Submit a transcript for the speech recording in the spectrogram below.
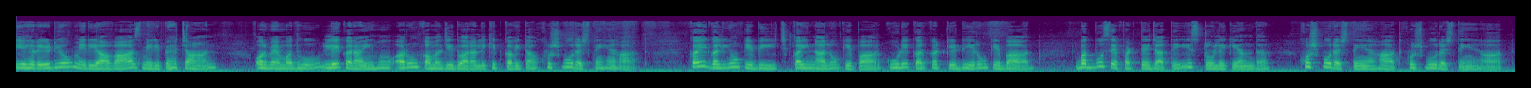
यह रेडियो, मेरी आवाज़, मेरी पहचान और मैं मधु लेकर आई हूँ। अरुण कमल जी द्वारा लिखित कविता खुशबू रचते हैं हाथ। कई गलियों के बीच, कई नालों के पार, कूड़े करकट के ढेरों के बाद बदबू से फटते जाते इस टोले के अंदर खुशबू रचते हैं हाथ, खुशबू रचते हैं हाथ।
